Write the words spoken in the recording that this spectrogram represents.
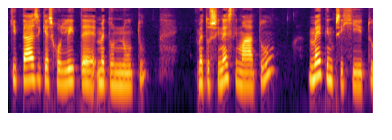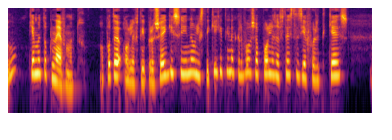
κοιτάζει και ασχολείται με το νου του, με το συνέστημά του, με την ψυχή του και με το πνεύμα του. Οπότε όλη αυτή η προσέγγιση είναι ολιστική γιατί είναι ακριβώς από όλες αυτές τις διαφορετικές mm.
